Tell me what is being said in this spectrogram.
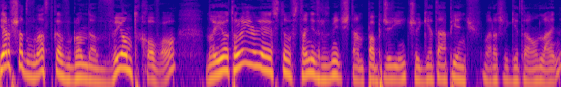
Pierwsza dwunastka wygląda wyjątkowo, no i o tyle ile jestem w stanie zrozumieć tam PUBG czy GTA 5, a raczej GTA Online,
